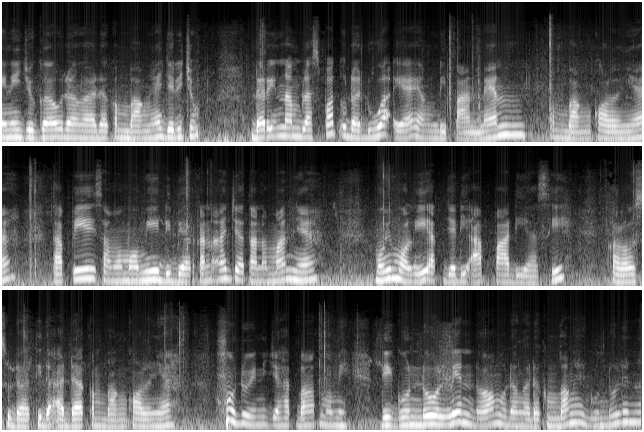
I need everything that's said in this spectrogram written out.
ini juga udah nggak ada kembangnya. Jadi cuma dari 16 pot udah dua ya yang dipanen kembang kolnya. Tapi sama momi dibiarkan aja tanamannya. Momi mau lihat jadi apa dia sih kalau sudah tidak ada kembang kolnya. Waduh ini jahat banget momi. Digundulin dong udah nggak ada kembangnya gundulin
